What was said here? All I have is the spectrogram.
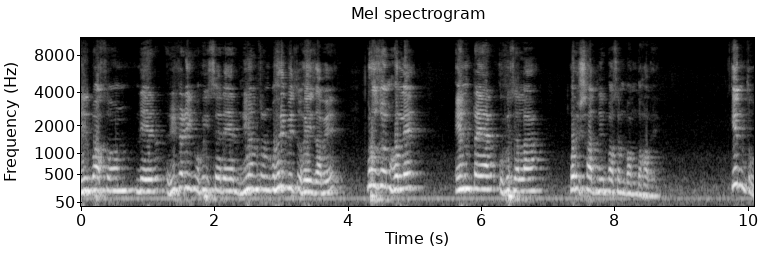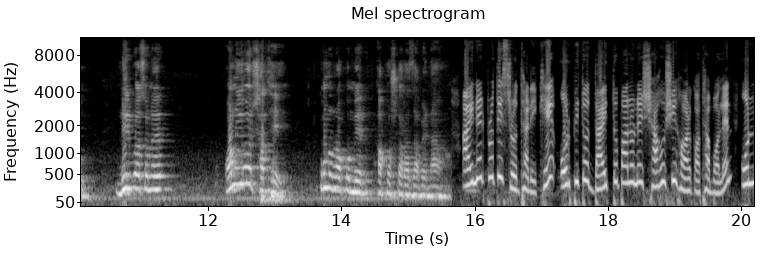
নির্বাচনের রিটার্নিং অফিসারের নিয়ন্ত্রণ বহির্ভূত হয়ে যাবে। প্রয়োজন হলে এন্টায়ার উপজেলা পরিষদ নির্বাচন বন্ধ হবে। কিন্তু নির্বাচনের অনিয়মের সাথে কোনো রকমের আপোষ করা যাবে না। আইনের প্রতি শ্রদ্ধা রেখে অর্পিত দায়িত্ব পালনের সাহসী হওয়ার কথা বলেন অন্য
